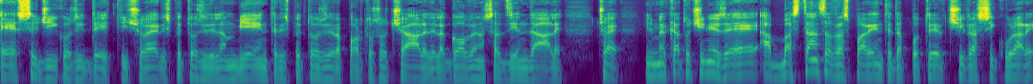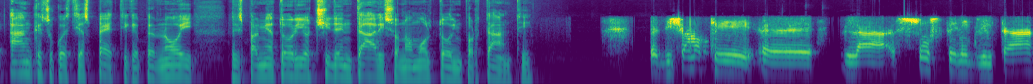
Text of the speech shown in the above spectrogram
ESG cosiddetti, cioè rispettosi dell'ambiente, rispettosi del rapporto sociale, della governance aziendale, cioè il mercato cinese è abbastanza trasparente da poterci rassicurare anche su questi aspetti che per noi risparmiatori occidentali sono molto importanti. Eh, diciamo che eh, la sostenibilità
